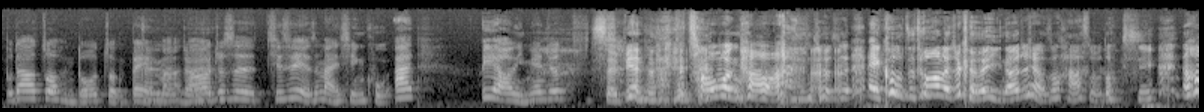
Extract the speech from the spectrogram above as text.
不都要做很多准备嘛，然后就是其实也是蛮辛苦啊。BL 里面就随便来，就超问号啊，就是哎裤子脱了就可以，然后就想说哈什么东西，然后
